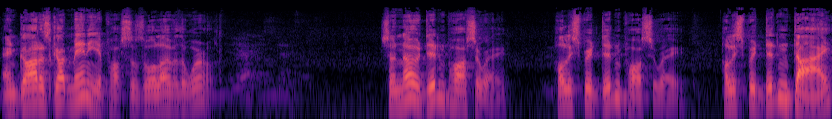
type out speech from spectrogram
and God has got many apostles all over the world. So, no, it didn't pass away. Holy Spirit didn't pass away. Holy Spirit didn't die.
